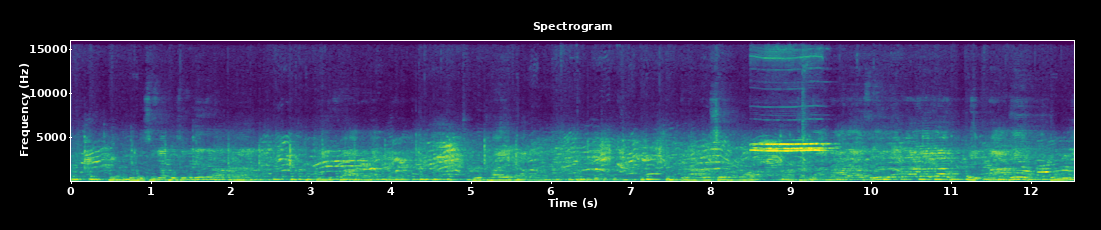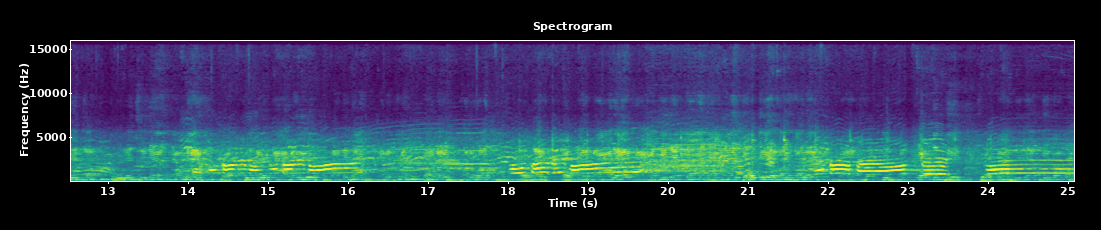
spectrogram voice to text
ผู้สูงอายุนะครับอ่าทีฟ้านะครับอ่าผู้ไทยนะครับอ่ากีฬาอาวุโสของเราสัญญาณมาแล้วสีเหลืองมาแล้วแล้วติดมาที่ผู้เล่นครับผู้เล่นสีแดงทำไงล็อกขึ้นลงอาไม่อยู่หาไม่ทันหาไม่ทันต่อไหมหาไม่ทันเอาไงเอาไงมาแล้วมาที่แดงจ้าทำไงเจ้าเตี้ยไปเขาเลยมาครองหนึ่งครั้งล็อกหนึ่งทีส่งมาที่แดงกี่บอลได้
